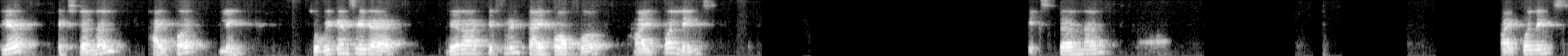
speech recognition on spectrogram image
Clear? External hyperlink. So we can say that there are different type of uh, hyperlinks. External hyperlinks,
